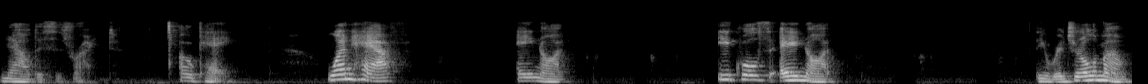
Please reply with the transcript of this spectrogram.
Now this is right. Okay, one half A naught equals A naught, the original amount,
